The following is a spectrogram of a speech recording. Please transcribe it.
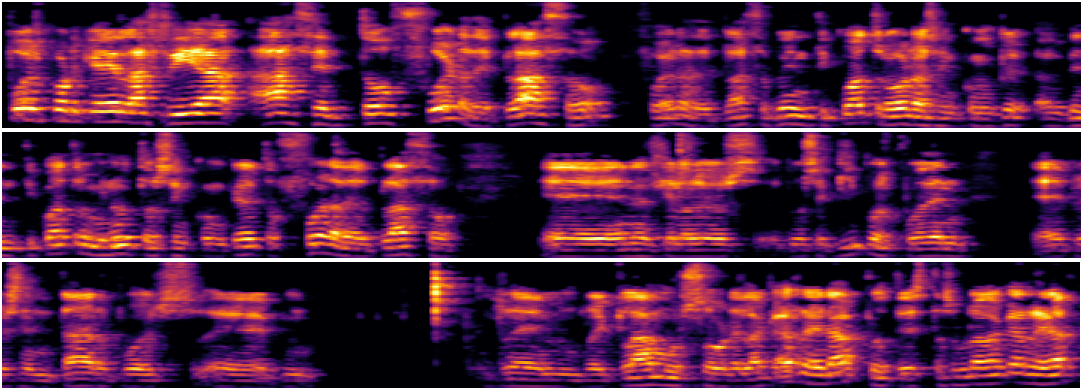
Pues porque la FIA aceptó fuera de plazo, fuera de plazo, 24 horas en 24 minutos en concreto, fuera del plazo eh, en el que los, equipos pueden eh, presentar pues eh, reclamos sobre la carrera, protestas sobre la carrera,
